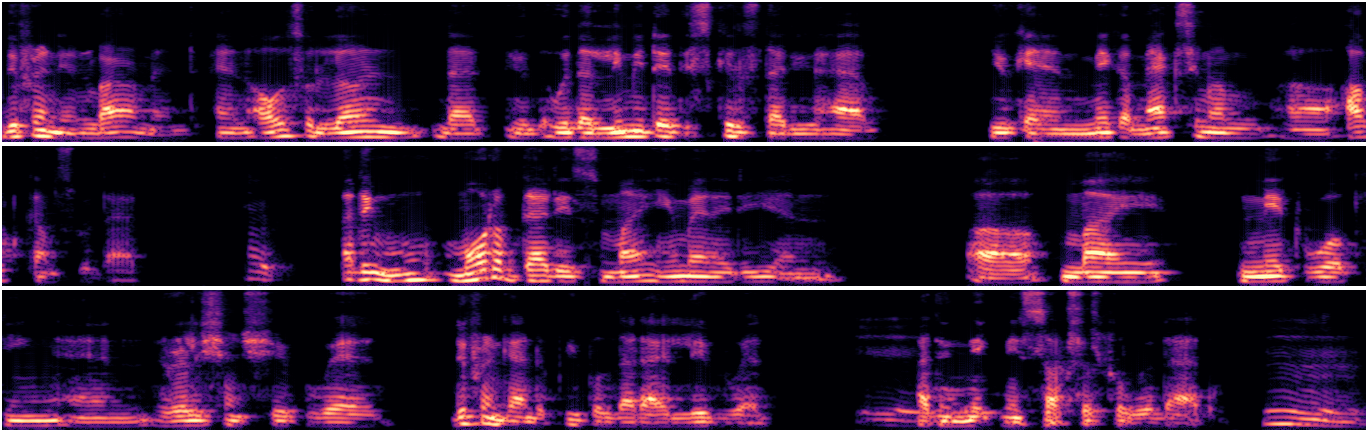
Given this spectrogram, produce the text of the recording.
different environment and also learn that with the limited skills that you have, you can make a maximum uh, outcomes with that. Yes. I think more of that is my humanity and uh, my networking and relationship with different kind of people that I live with. I think make me successful with that. Mm.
